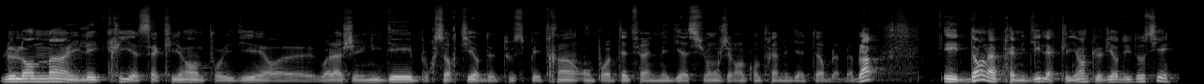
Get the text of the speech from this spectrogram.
Le lendemain, il écrit à sa cliente pour lui dire euh, voilà, j'ai une idée pour sortir de tout ce pétrin, on pourrait peut-être faire une médiation, j'ai rencontré un médiateur, blablabla. Et dans l'après-midi, la cliente le vire du dossier,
